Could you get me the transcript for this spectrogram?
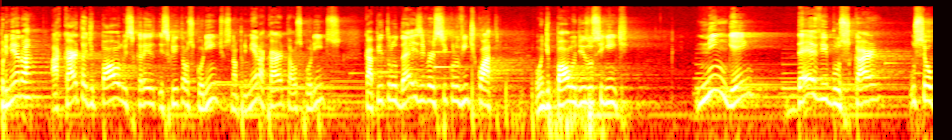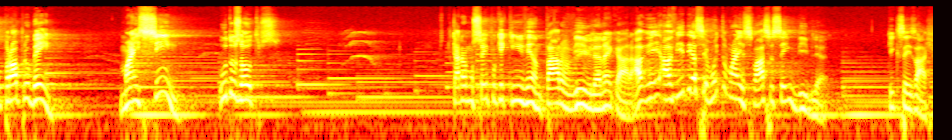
Primeira, a carta de Paulo escrita aos Coríntios, na primeira carta aos Coríntios, capítulo 10 e versículo 24, onde Paulo diz o seguinte: Ninguém deve buscar o seu próprio bem, mas sim o dos outros. Cara, eu não sei por que inventaram Bíblia, né, cara? A, vi, a, vida ia ser muito mais fácil sem Bíblia. O que, que vocês acham?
